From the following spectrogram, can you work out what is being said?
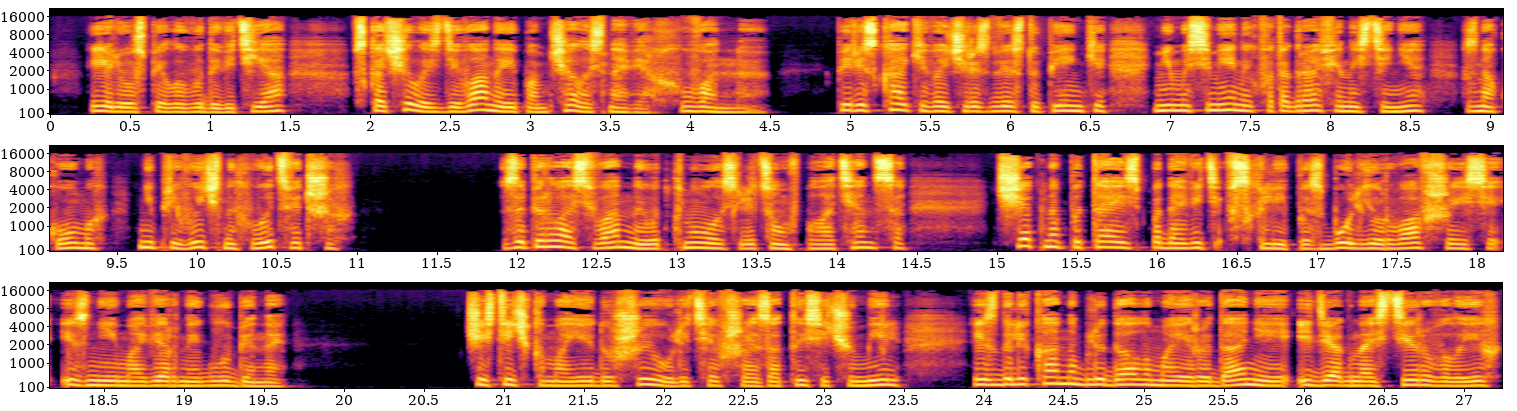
— еле успела выдавить я, вскочила с дивана и помчалась наверх, в ванную, перескакивая через две ступеньки, мимо семейных фотографий на стене, знакомых, непривычных, выцветших заперлась в ванной уткнулась лицом в полотенце, тщетно пытаясь подавить всхлипы с болью рвавшиеся из неимоверной глубины. Частичка моей души, улетевшая за тысячу миль, издалека наблюдала мои рыдания и диагностировала их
